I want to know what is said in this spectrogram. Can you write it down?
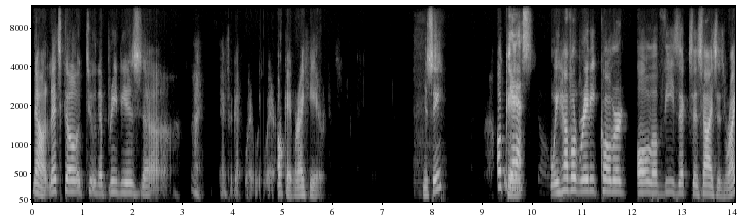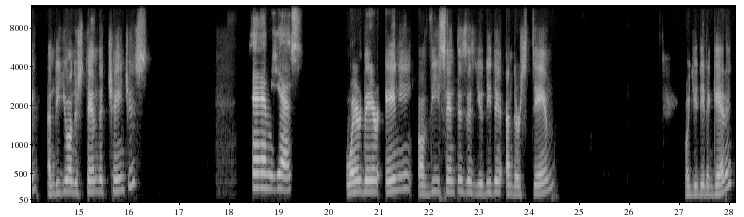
now let's go to the previous, uh, I, I forgot where we were. Okay, right here. You see? Okay, Yes. we have already covered all of these exercises, right? And did you understand the changes? Um, yes. Were there any of these sentences you didn't understand? Or you didn't get it?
